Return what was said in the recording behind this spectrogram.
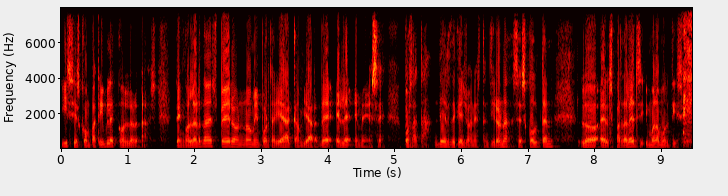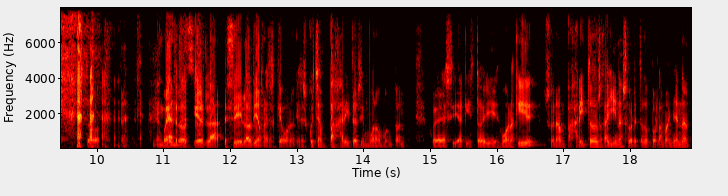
y si es compatible con LearnDash. Tengo LearnDash, pero no me importaría cambiar de LMS. Postdata, desde que Joan está en Girona se escolten los pardalets y mola muchísimo. Esto, voy a introducir la, sí, la última frase es que bueno, que se escuchan pajaritos y mola un montón. Pues sí, aquí estoy. Bueno, aquí suenan pajaritos, gallinas, sobre todo por la mañana.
